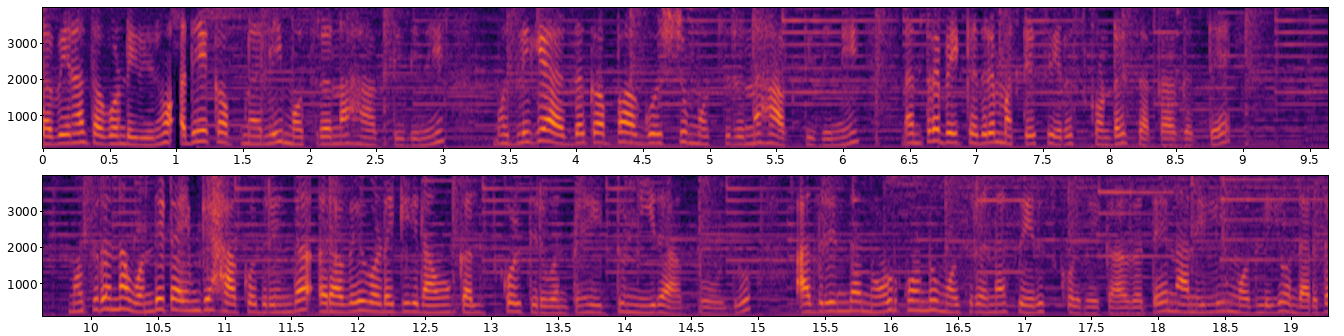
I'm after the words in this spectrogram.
ರವೆನ ತಗೊಂಡಿದ್ದೀನೋ ಅದೇ ಕಪ್ನಲ್ಲಿ ಮೊಸರನ್ನ ಹಾಕ್ತಿದ್ದೀನಿ. ಮೊದಲಿಗೆ ಅರ್ಧ ಕಪ್ ಆಗುವಷ್ಟು ಮೊಸರನ್ನ ಹಾಕ್ತಿದ್ದೀನಿ. ನಂತರ ಬೇಕಾದರೆ ಮತ್ತೆ ಸೇರಿಸ್ಕೊಂಡ್ರೆ ಸಾಕಾಗತ್ತೆ. ಮೊಸರನ್ನ ಒಂದೇ ಟೈಮ್ಗೆ ಹಾಕೋದ್ರಿಂದ ರವೆ ಒಡೆಗೆ ನಾವು ಕಲಿಸ್ಕೊಳ್ತಿರುವಂತಹ ಹಿಟ್ಟು ನೀರು ಆಗ್ಬೋದು ಅದರಿಂದ ನೋಡಿಕೊಂಡು ಮೊಸರನ್ನ ಸೇರಿಸ್ಕೊಳ್ಬೇಕಾಗತ್ತೆ. ನಾನಿಲ್ಲಿ ಮೊದಲಿಗೆ ಒಂದು ಅರ್ಧ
